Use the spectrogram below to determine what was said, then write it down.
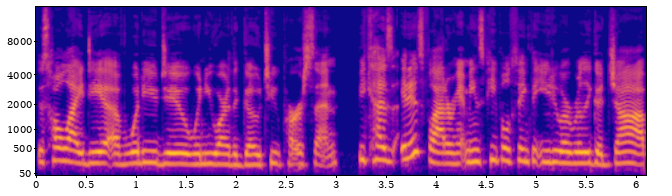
this whole idea of what do you do when you are the go-to person? because it is flattering. It means people think that you do a really good job.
